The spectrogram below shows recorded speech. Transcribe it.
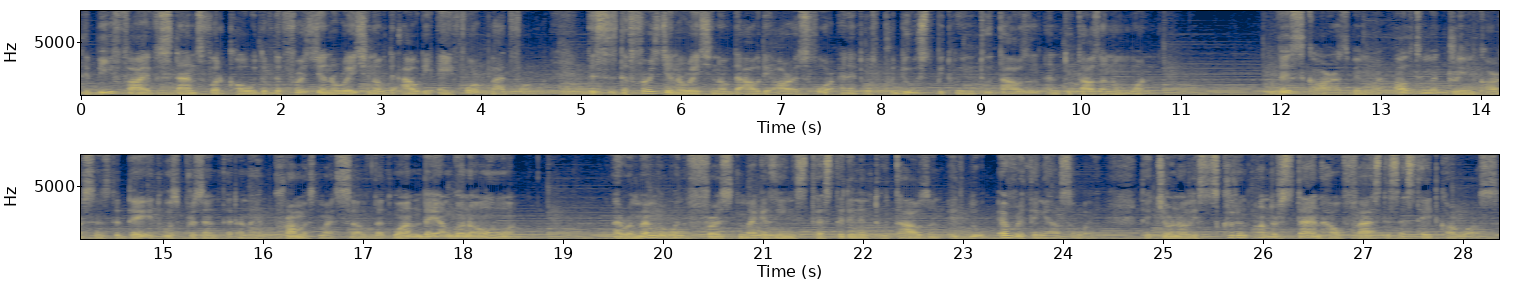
The B5 stands for code of the first generation of the Audi A4 platform. This is the first generation of the Audi RS4 and it was produced between 2000 and 2001. This car has been my ultimate dream car since the day it was presented and I promised myself that one day I'm gonna own one. I remember when the first magazines tested it in 2000, it blew everything else away. The journalists couldn't understand how fast this estate car was.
